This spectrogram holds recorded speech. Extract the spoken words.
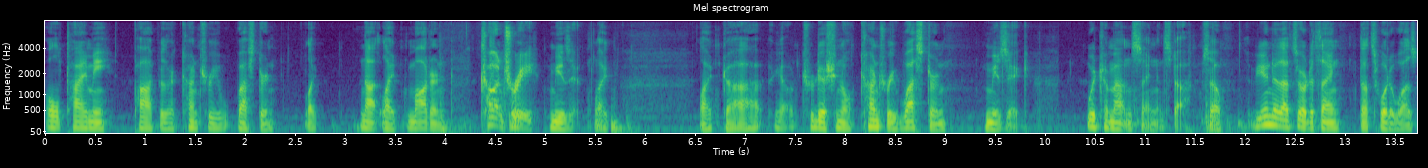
old timey popular country western like not like modern country music, like like uh, you know traditional country western music, would come out and sing and stuff. So if you're into that sort of thing, that's what it was.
